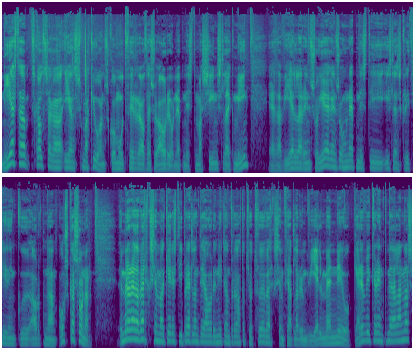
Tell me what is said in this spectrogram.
Nýjasta skaldsaga Ians McEwan kom út fyrra á þessu ári og nefnist Machines Like Me eða Vélar eins og ég eins og hún nefnist í íslenskri þýðingu Árna Óskarssonar. Umræða verk sem að gerist í Breitlandi árið 1982 verk sem fjallar um vélmenni og gerfigreind meðal annars.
